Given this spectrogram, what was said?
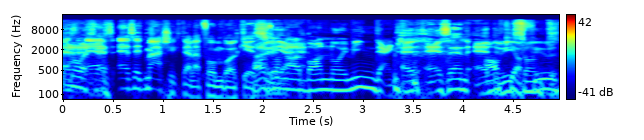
Ez, ez, ez, ez, egy másik telefonból készült. Azonnal bannolj mindenki. E- Ezen Ed Aki a viszont... fül-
